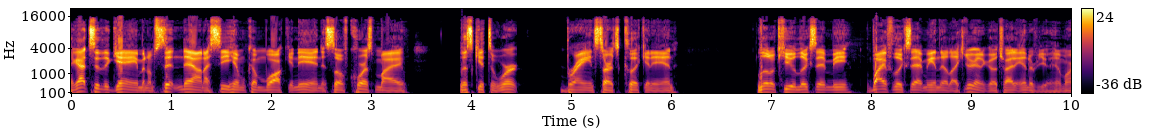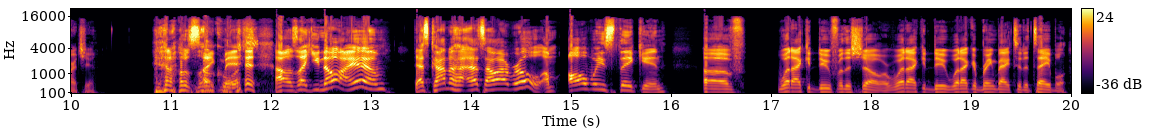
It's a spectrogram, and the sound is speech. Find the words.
I got to the game and I'm sitting down. I see him come walking in, and so of course my let's get to work brain starts clicking in. Little Q looks at me, wife looks at me, and they're like, "You're gonna go try to interview him, aren't you?" And I was like, "Man," I was like, "You know, I am." That's kind of that's how I roll. I'm always thinking of what I could do for the show or what I could do, what I could bring back to the table.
